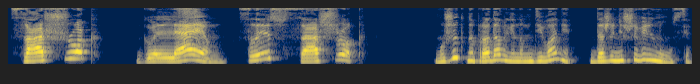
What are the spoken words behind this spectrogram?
«Сашок! Гуляем! Слышь, Сашок!» Мужик на продавленном диване даже не шевельнулся.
